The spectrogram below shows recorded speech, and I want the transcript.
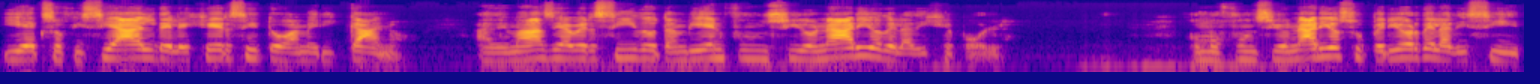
y exoficial del ejército americano, además de haber sido también funcionario de la DIGEPOL. Como funcionario superior de la DICID,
